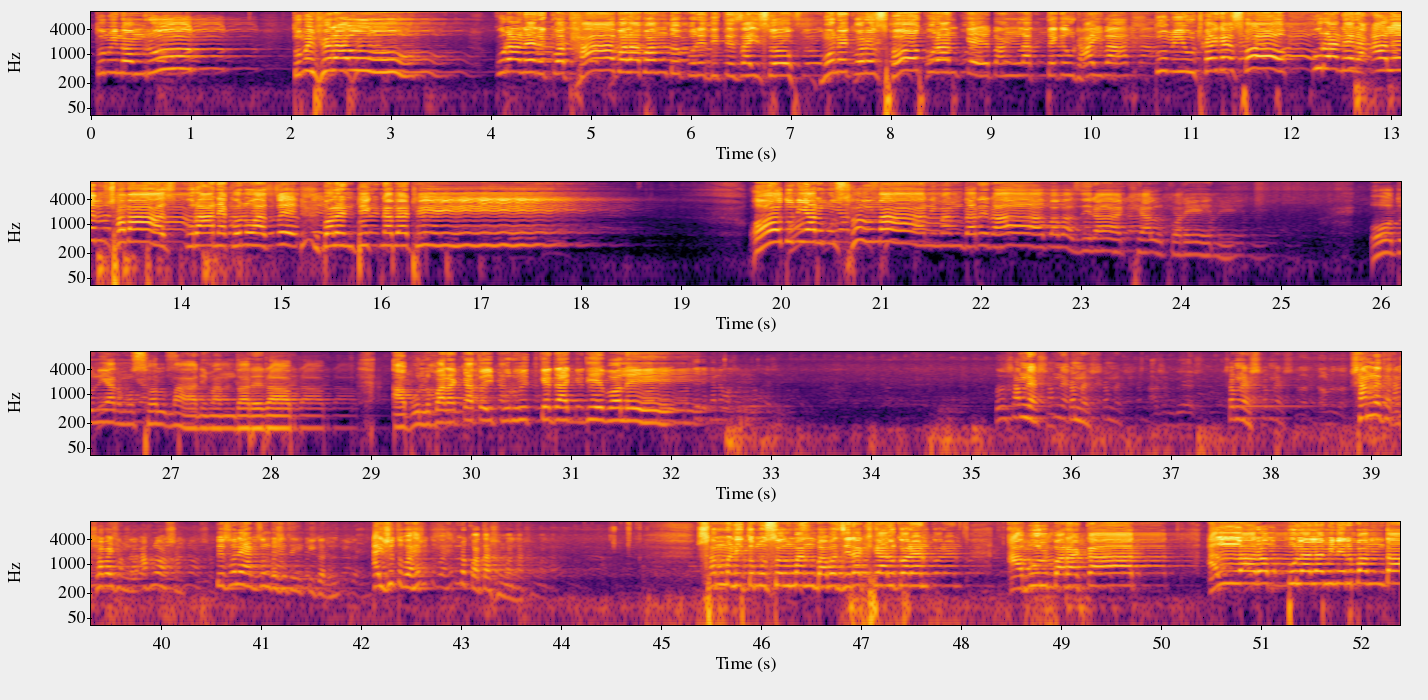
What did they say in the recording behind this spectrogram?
তুমি নমরুদ, তুমি ফেরাও কোরআনের কথা বলা বন্ধ করে দিতে চাইছো। মনে করেছ কোরআনকে বাংলার থেকে উঠাইবা? তুমি উঠে গেছো কোরআনের আলেম সমাজ। কোরআন এখনও আছে। বলেন ঠিক না ব্যাঠি? ও দুনিয়ার মুসলমান ইমানদারেরা, বাবাজিরা খেয়াল করেন। ও দুনিয়ার মুসলমান ইমানদারেরা, আবুল বারাকাত ওই পুরোহিতকে ডাক দিয়ে বলে সামনে আসেন, সামনে সামনে সামনে থাকেন, সবাই সামনে আপনি আসেন। পেছনে একজন বসে থেকে কি করেন? আইসো তো ভাই কথা শুনে সম্মানিত মুসলমান বাবাজিরা, খেয়াল করেন। আবুল বারাকাত, আল্লাহ রব্বুল আলমিনের বান্দা।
